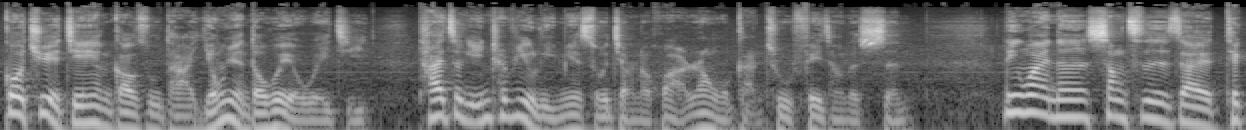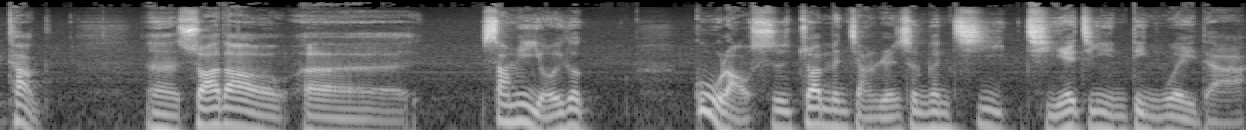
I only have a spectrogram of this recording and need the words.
过去的经验告诉他，永远都会有危机。他在这个 interview 里面所讲的话，让我感触非常的深。另外呢，上次在 TikTok，呃，刷到呃上面有一个顾老师专门讲人生跟企企业经营定位的啊，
